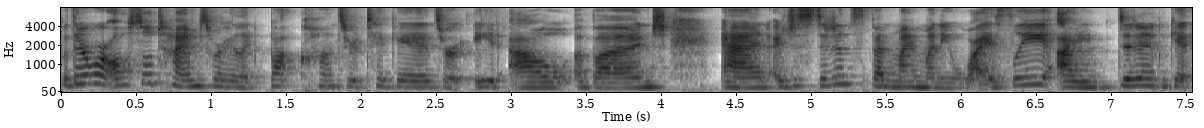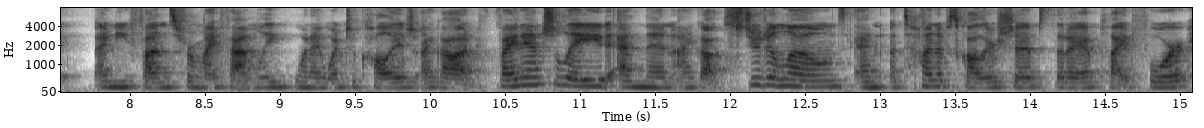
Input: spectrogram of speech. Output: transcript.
but there were also times where I like bought concert tickets or ate out a bunch and I just didn't spend my money wisely. I didn't get any funds from my family when I went to college. I got financial aid and then I got student loans and a ton of scholarships that I applied for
